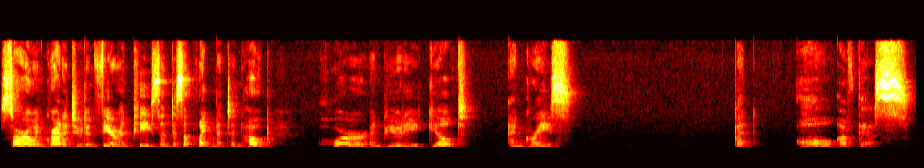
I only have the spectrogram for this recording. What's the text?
Sorrow and gratitude and fear and peace and disappointment and hope, horror and beauty, guilt and grace. But all of this,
